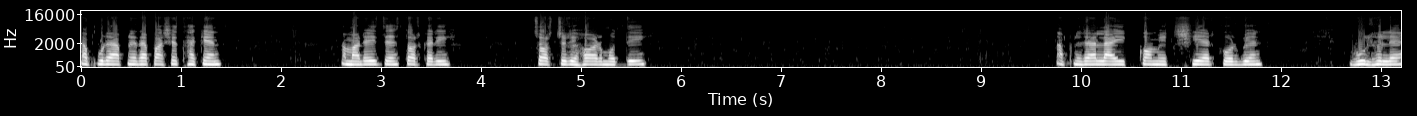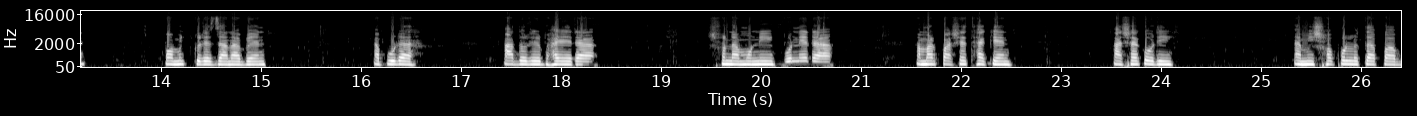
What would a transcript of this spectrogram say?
আপুরা, আপনারা পাশে থাকেন। আমার এই যে তরকারি চরচড়ি হওয়ার মধ্যেই আপনারা লাইক, কমেন্ট, শেয়ার করবেন। ভুল হলে কমেন্ট করে জানাবেন। আপুরা, আদরের ভাইয়েরা, সোনামণি, বোনেরা, আমার পাশে থাকেন। আশা করি আমি সফলতা পাব।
